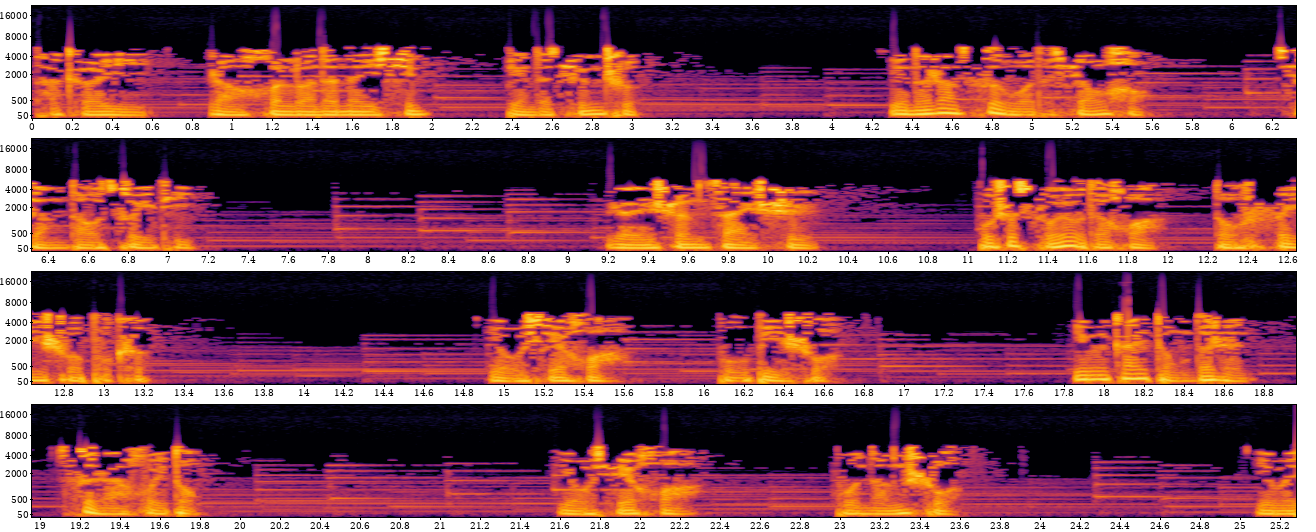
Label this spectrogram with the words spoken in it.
它可以让混乱的内心变得清澈，也能让自我的消耗降到最低。人生在世，不是所有的话都非说不可，有些话不必说，因为该懂的人自然会懂；有些话不能说，因为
